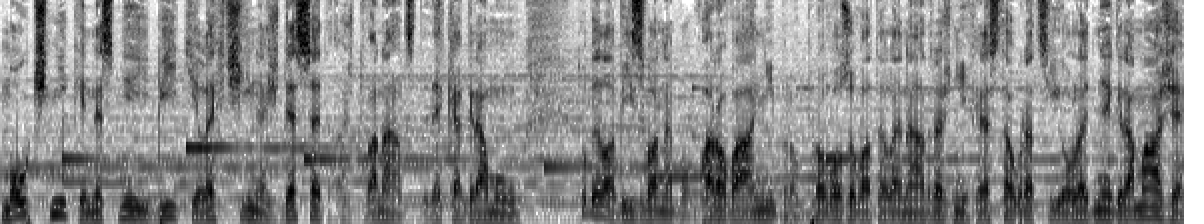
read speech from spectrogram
Moučníky nesmějí být lehčí než 10 až 12 dekagramů. To byla výzva nebo varování pro provozovatele nádražních restaurací ohledně gramáže,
